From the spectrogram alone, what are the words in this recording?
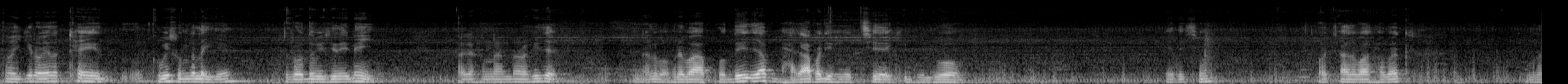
তো আজকের ওয়েদারটাই খুবই সুন্দর লাগছে। রোদও বেশি দেয় নেই। আগে ঠান্ডা ঠান্ডা রাখিছে। নাহলে বাপরে বাপ রোদেই যা ভাজা ভাজি হয়ে যাচ্ছে, কি বলব? এই দেখছ। চাষবাস হবে। মানে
